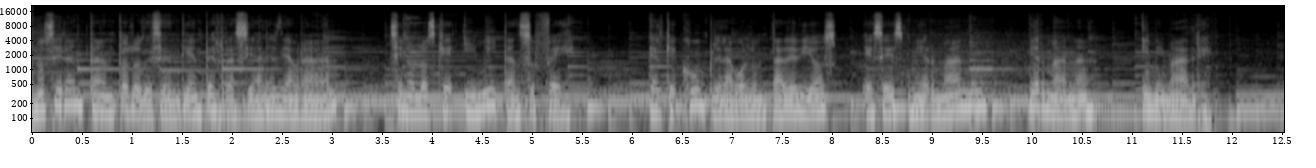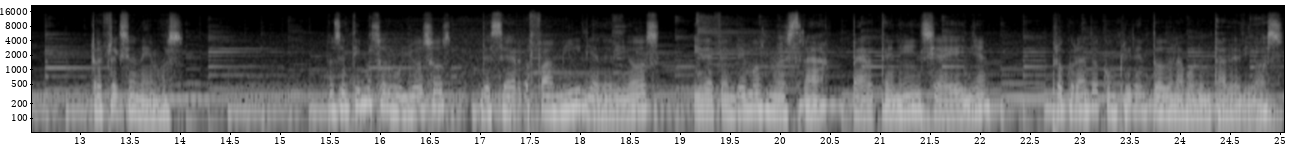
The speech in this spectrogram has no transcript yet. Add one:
No serán tanto los descendientes raciales de Abraham, sino los que imitan su fe. El que cumple la voluntad de Dios, ese es mi hermano, mi hermana y mi madre. Reflexionemos. Nos sentimos orgullosos de ser familia de Dios y defendemos nuestra pertenencia a ella, procurando cumplir en todo la voluntad de Dios.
